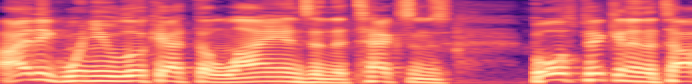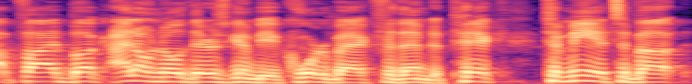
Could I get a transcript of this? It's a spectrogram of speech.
I think when you look at the Lions and the Texans, both picking in the top five, Buck. I don't know there's going to be a quarterback for them to pick. To me, it's about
